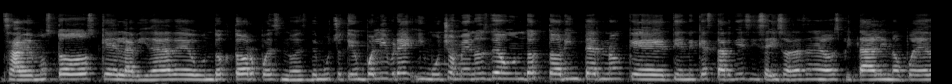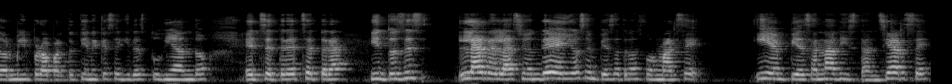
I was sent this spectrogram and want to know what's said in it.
sabemos todos que la vida de un doctor pues no es de mucho tiempo libre y mucho menos de un doctor interno que tiene que estar 16 horas en el hospital y no puede dormir, pero aparte tiene que seguir estudiando, etcétera, etcétera. Y entonces la relación de ellos empieza a transformarse y empiezan a distanciarse.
